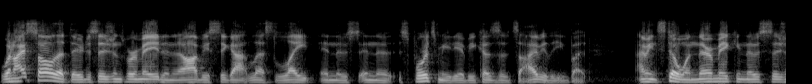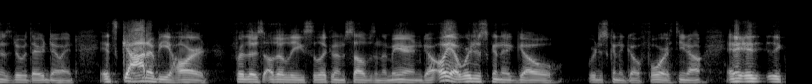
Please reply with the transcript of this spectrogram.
when I saw that their decisions were made, and it obviously got less light in those in the sports media because it's the Ivy League, but I mean, still, when they're making those decisions, do what they're doing, it's got to be hard for those other leagues to look at themselves in the mirror and go, "Oh yeah, we're just gonna go we're just going to go forth, you know. And it, it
